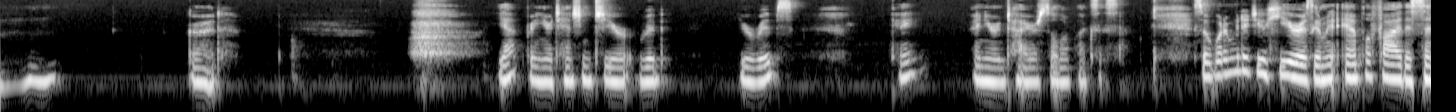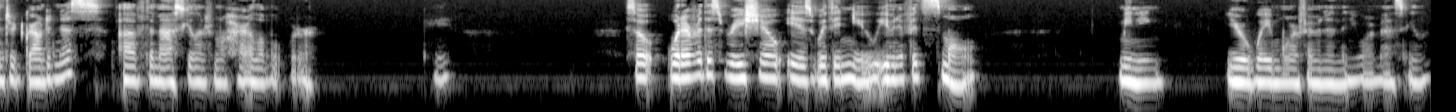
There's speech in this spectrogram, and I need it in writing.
Mhm. Good. Yeah, bring your attention to your rib, your ribs, okay, and your entire solar plexus. So, what I'm going to do here is I'm going to amplify the centered groundedness of the masculine from a higher level order. Okay. So, whatever this ratio is within you, even if it's small, meaning you're way more feminine than you are masculine,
